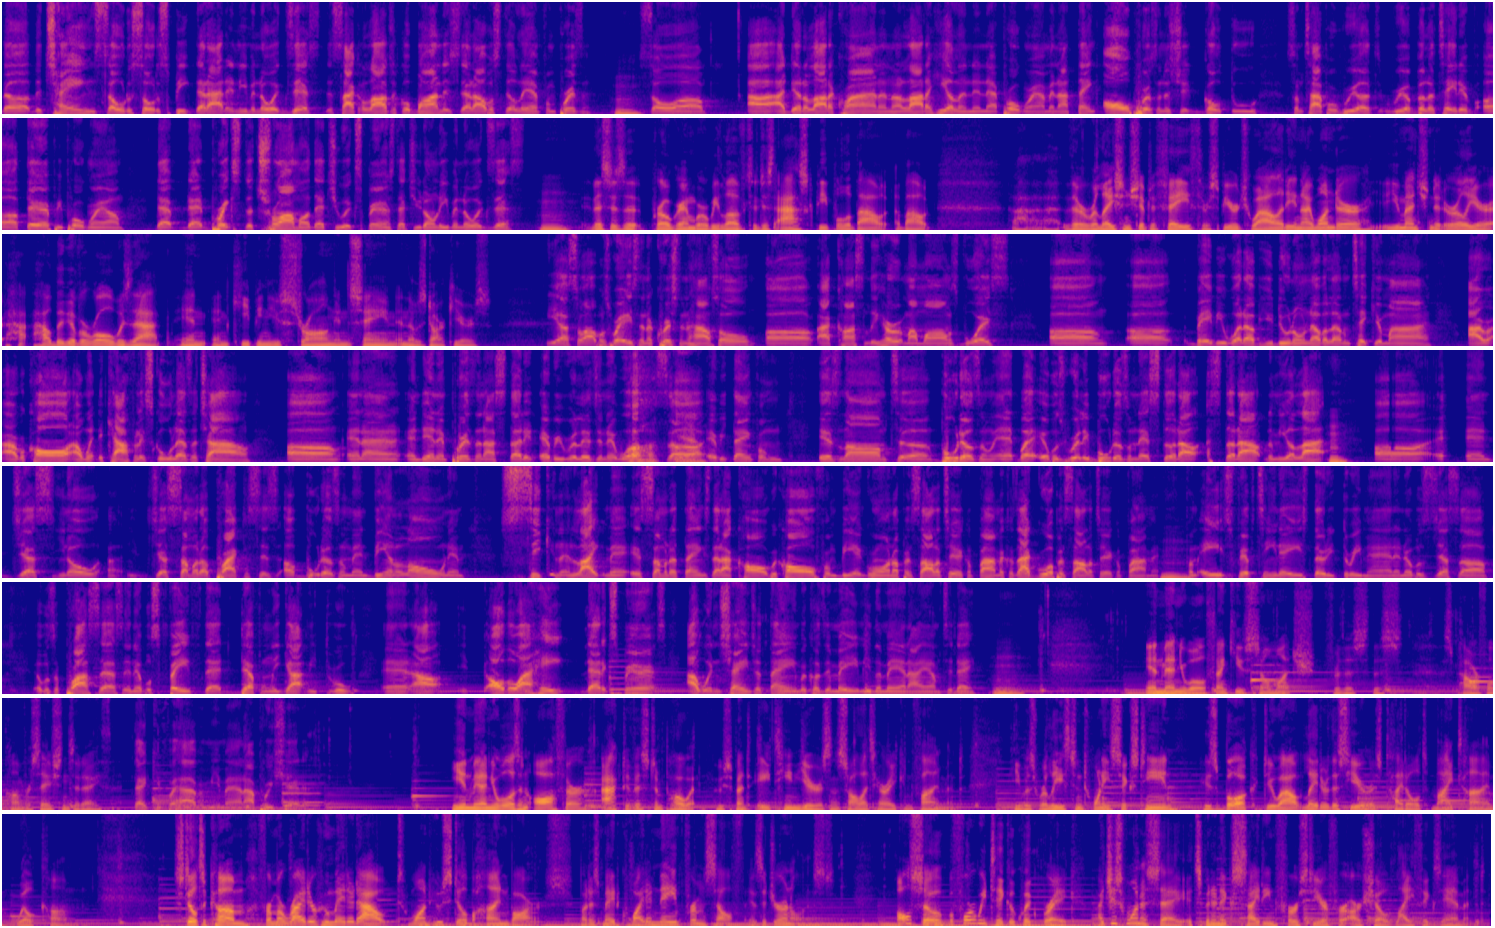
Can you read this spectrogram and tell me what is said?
the the chains, so to so to speak, that I didn't even know exist. The psychological bondage that I was still in from prison. Mm. So uh, I, I, did a lot of crying and a lot of healing in that program, and I think all prisoners should go through some type of real rehabilitative uh, therapy program that that breaks the trauma that you experience that you don't even know exists. Mm. This is a program where we love to just ask people about about uh, their relationship to faith or spirituality, and I wonder. You mentioned it earlier. How, how big of a role was that in in keeping you strong and sane in those dark years? Yeah, so I was raised in a Christian household. Uh, I constantly heard my mom's voice. Uh, uh, baby, whatever you do, don't never let them take your mind. I, I recall I went to Catholic school as a child. Uh, and I and then in prison I studied every religion there was, uh, yeah. everything from Islam to Buddhism, and, but it was really Buddhism that stood out stood out to me a lot. Hmm. Uh, and just you know, uh, just some of the practices of Buddhism and being alone and seeking enlightenment is some of the things that I call recall from being growing up in solitary confinement because I grew up in solitary confinement mm. from age 15 to age 33, man, and it was just uh, it was a process, and it was faith that definitely got me through. And I, although I hate that experience, I wouldn't change a thing because it made me the man I am today. Mm. Ian Manuel, thank you so much for this this this powerful conversation today. Thank you for having me, man. I appreciate it. Ian Manuel is an author, activist, and poet who spent 18 years in solitary confinement. He was released in 2016. His book, due out later this year, is titled My Time Will Come. Still to come, from a writer who made it out to one who's still behind bars, but has made quite a name for himself as a journalist. Also, before we take a quick break, I just want to say it's been an exciting first year for our show Life Examined.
